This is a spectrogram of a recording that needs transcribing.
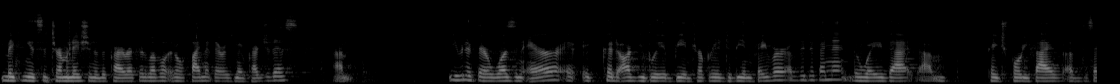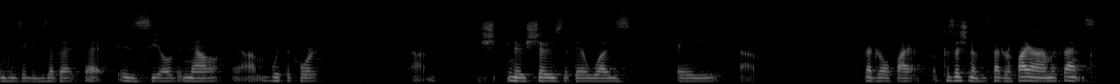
making its determination of the prior record level, it'll find that there was no prejudice. Um, Even if there was an error, it, it could arguably be interpreted to be in favor of the defendant, the way that um, page 45 of the sentencing exhibit that is sealed and now um, with the court you know, shows that there was a uh, federal fire, a possession of a federal firearm offense.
